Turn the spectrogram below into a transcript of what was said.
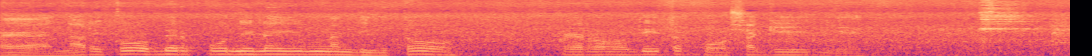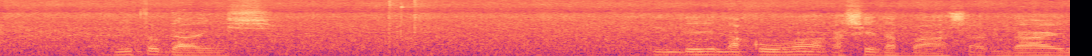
Ayan, na-recover po nila yung nandito. Pero dito po sa gilid, dito guys, hindi nakuha kasi nabasag dahil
